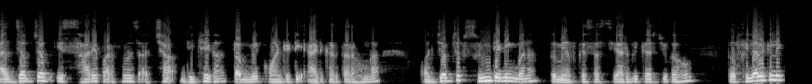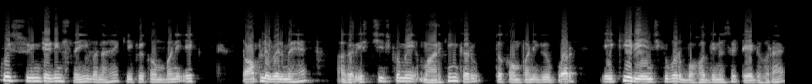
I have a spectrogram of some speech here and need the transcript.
जब जब इस सारे परफॉर्मेंस अच्छा दिखेगा, तब मैं क्वांटिटी ऐड करता रहूँगा। और जब जब स्विंग ट्रेडिंग बना तो मैं आपके साथ शेयर भी कर चुका हूँ। तो फ़िलहाल के लिए कोई स्विंग ट्रेडिंग नहीं बना है, क्योंकि कंपनी एक टॉप लेवल में है। अगर इस चीज़ को मैं मार्किंग करूँ तो कंपनी के ऊपर एक ही रेंज के ऊपर बहुत दिनों से ट्रेड हो रहा है।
